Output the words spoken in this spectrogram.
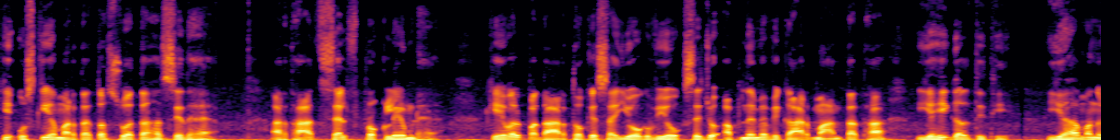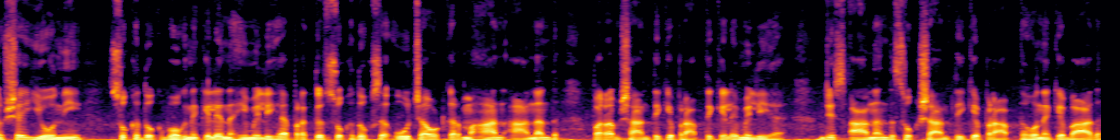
कि उसकी अमरता तो स्वतः सिद्ध है, अर्थात सेल्फ प्रोक्लेम्ड है। केवल पदार्थों के संयोग वियोग से जो अपने में विकार मानता था, यही गलती थी। यह मनुष्य योनि सुख दुख भोगने के लिए नहीं मिली है, प्रत्युत सुख दुख से ऊँचा उठकर महान आनंद, परम शांति की प्राप्ति के लिए मिली है। जिस आनंद सुख शांति के प्राप्त होने के बाद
